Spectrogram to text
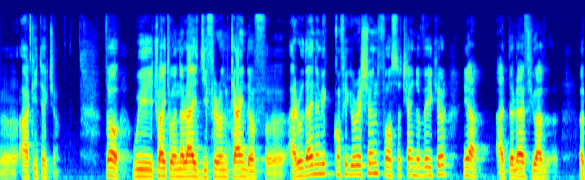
uh, architecture. So we try to analyze different kind of uh, aerodynamic configuration for such kind of vehicle. Here at the left, you have a,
